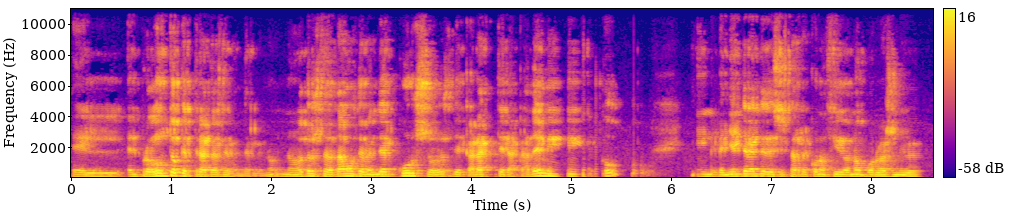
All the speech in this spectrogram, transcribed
el, el, producto que tratas de venderle. ¿no? Nosotros tratamos de vender cursos de carácter académico, independientemente de si está reconocido o no por las universidades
